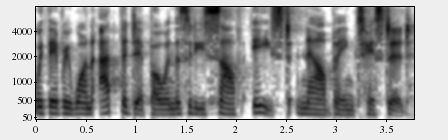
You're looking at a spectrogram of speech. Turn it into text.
with everyone at the depot in the city's southeast now being tested.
